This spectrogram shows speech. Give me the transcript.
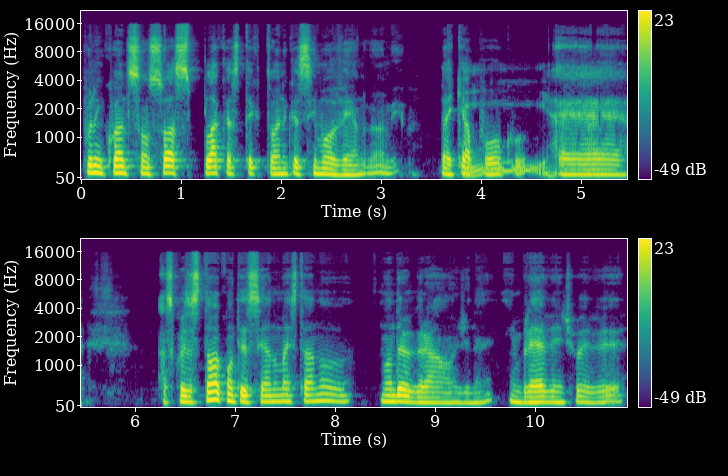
por enquanto são só as placas tectônicas se movendo, meu amigo. Daqui a Ih, pouco é, as coisas estão acontecendo, mas está no, no underground, né? Em breve a gente vai ver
